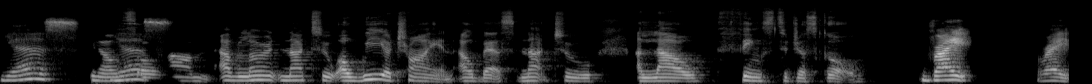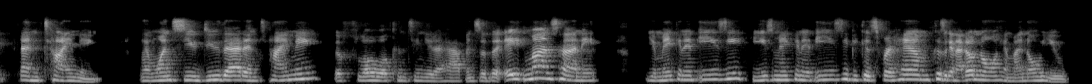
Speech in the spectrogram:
Yes. You know, yes. so um, I've learned not to, or we are trying our best not to allow things to just go. Right. Right. And timing. And once you do that in timing, the flow will continue to happen. So the eight months, honey, you're making it easy. He's making it easy because for him, because again, I don't know him, I know you.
